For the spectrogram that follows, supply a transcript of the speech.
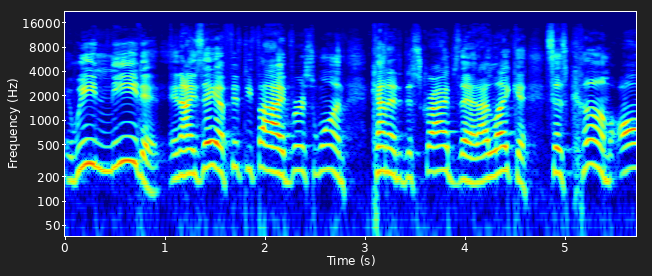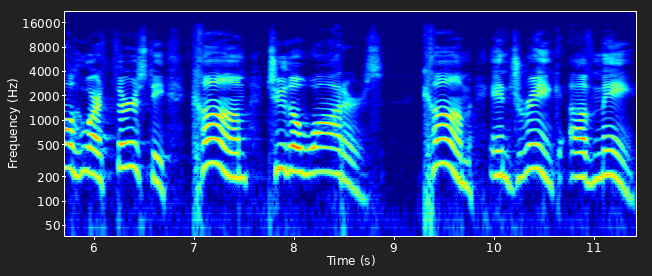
We need it. And Isaiah 55, verse 1, kind of describes that. I like it. It says, Come, all who are thirsty, come to the waters. Come and drink of me.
